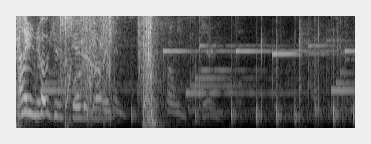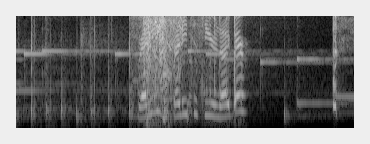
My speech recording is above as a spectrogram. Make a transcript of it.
probably. I know you're scared of Not Ready? Ready to see your nightmare?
